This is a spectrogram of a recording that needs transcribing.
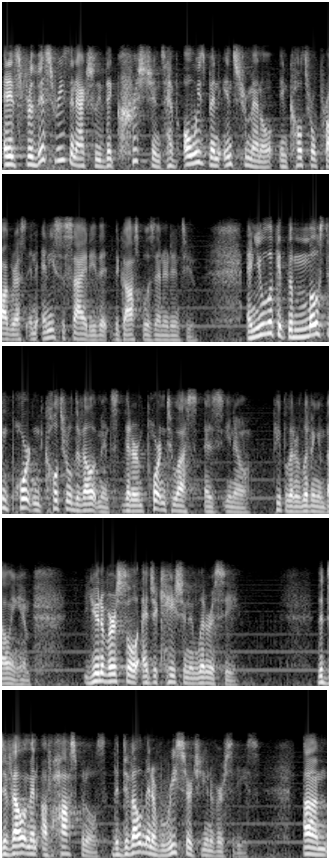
And it's for this reason, actually, that Christians have always been instrumental in cultural progress in any society that the gospel has entered into and you look at the most important cultural developments that are important to us as you know people that are living in Bellingham, universal education and literacy, the development of hospitals, the development of research universities, um,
